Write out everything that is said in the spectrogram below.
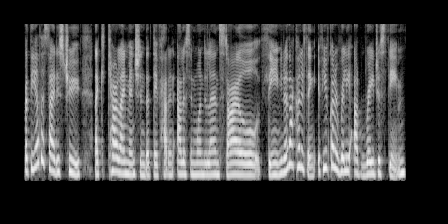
But the other side is true. Like Caroline mentioned that they've had an Alice in Wonderland style theme, you know, that kind of thing. If you've got a really outrageous theme,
